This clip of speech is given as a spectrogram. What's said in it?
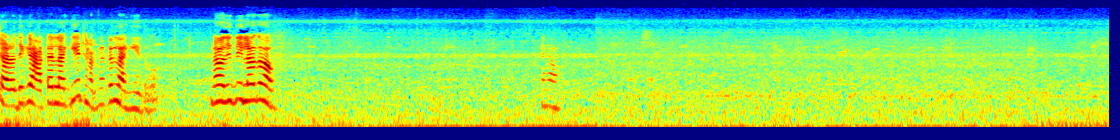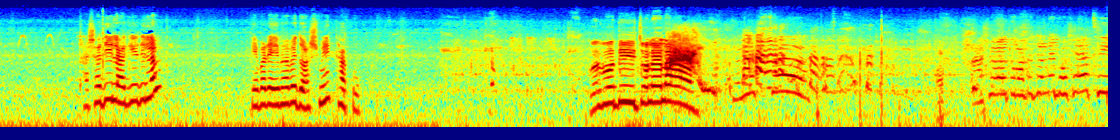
চারদিকে আটা লাগিয়ে ঢাকনাটা লাগিয়ে দেবো। নাও দিদি, লাগাও। ঠাসা দিয়ে লাগিয়ে দিলাম। এবারে এইভাবে দশ মিনিট থাকুক। বৌদি চলে এলাম। তোমাদের জন্য বসে আছি।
